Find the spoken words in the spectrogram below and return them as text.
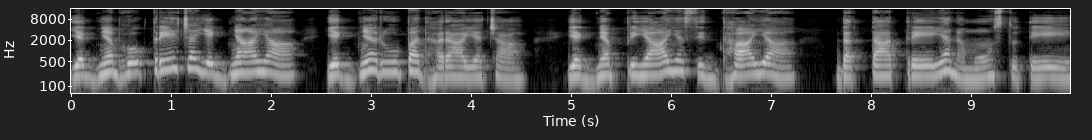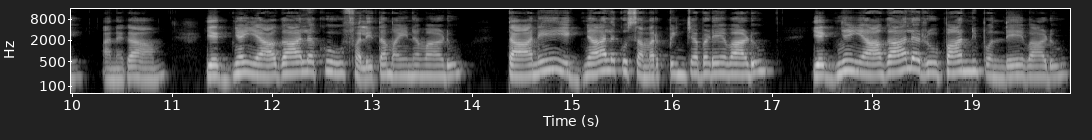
యజ్ఞభోక్త్రే చ యజ్ఞాయ యజ్ఞరూపధరాయ చ యజ్ఞప్రియాయ సిద్ధాయ దత్తాత్రేయ నమోస్తుతే అనగా యజ్ఞయాగాలకు ఫలితమైనవాడు. తానే యజ్ఞాలకు సమర్పించబడేవాడు. యజ్ఞయాగాల రూపాన్ని పొందేవాడు.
